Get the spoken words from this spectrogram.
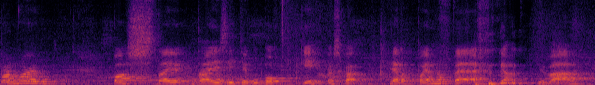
varmaan joku pas tai, tai sitten joku bokki, koska helppo ja nopea ja hyvää.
